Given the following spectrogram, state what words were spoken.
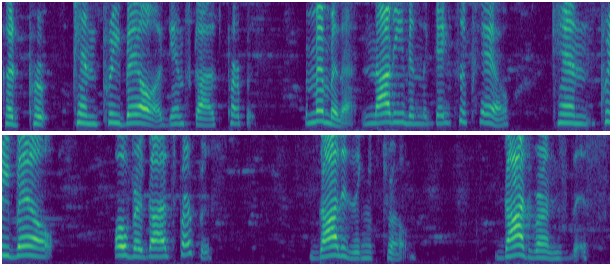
could per- can prevail against God's purpose. Remember that. Not even the gates of hell can prevail over God's purpose. God is in control. God runs this.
